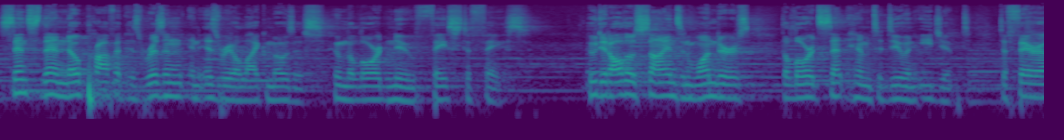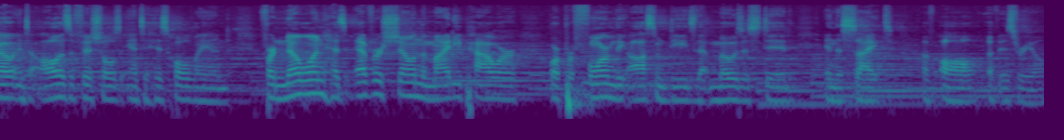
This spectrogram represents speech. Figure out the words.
Since then, no prophet has risen in Israel like Moses, whom the Lord knew face to face, who did all those signs and wonders the Lord sent him to do in Egypt, to Pharaoh and to all his officials and to his whole land. For no one has ever shown the mighty power or performed the awesome deeds that Moses did in the sight of all of Israel,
